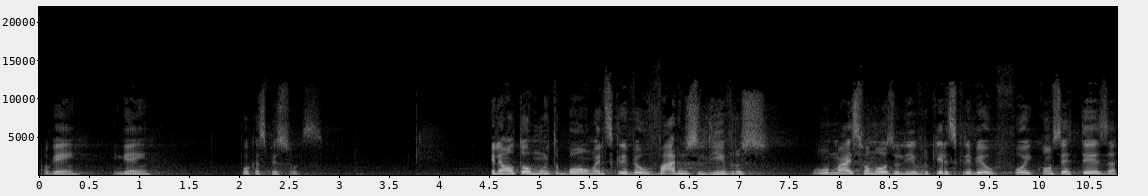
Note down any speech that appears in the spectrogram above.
Alguém? Ninguém? Poucas pessoas. Ele é um autor muito bom, ele escreveu vários livros. O mais famoso livro que ele escreveu foi, com certeza,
